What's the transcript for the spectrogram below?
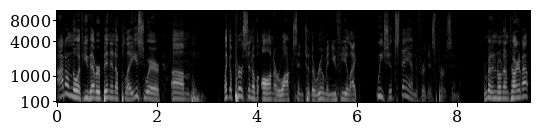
I, don't know if you've ever been in a place where, um, like, a person of honor walks into the room and you feel like, we should stand for this person. Anybody know what I'm talking about?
